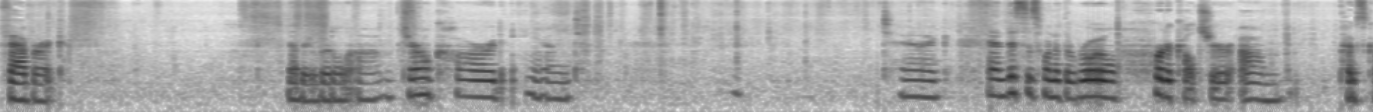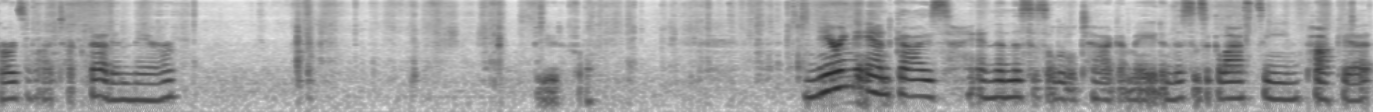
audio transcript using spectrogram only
fabric. Another little um, journal card and tag. And this is one of the Royal Horticulture um, postcards. I tucked that in there. Beautiful. Nearing the end, guys. And then this is a little tag I made. And this is a glassine pocket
